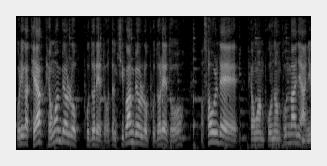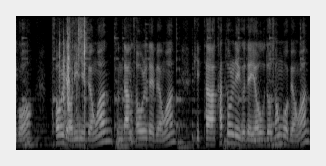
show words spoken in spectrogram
우리가 대학 병원별로 보더라도 어떤 기관별로 보더라도 어, 서울대 병원 본원뿐만이 아니고 서울대 어린이병원, 분당 서울대병원, 기타 카톨릭 의대 여우도 성모병원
